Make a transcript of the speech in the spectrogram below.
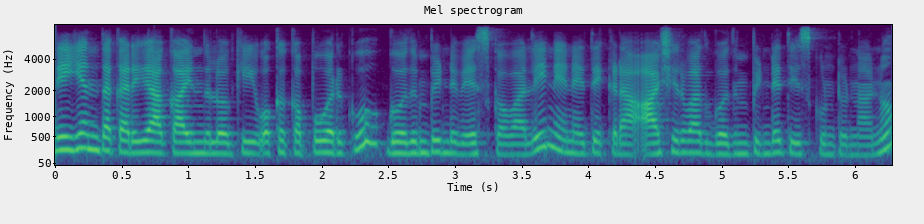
నెయ్యి అంతా కరిగాక ఇందులోకి ఒక కప్పు వరకు గోధుమ పిండి వేసుకోవాలి. నేనైతే ఇక్కడ ఆశీర్వాద్ గోధుమ పిండే తీసుకుంటున్నాను.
